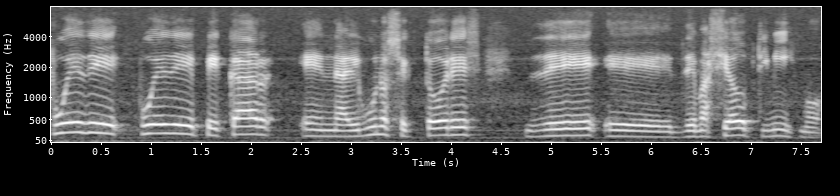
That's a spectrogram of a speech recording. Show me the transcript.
puede, puede pecar en algunos sectores de eh, demasiado optimismo.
